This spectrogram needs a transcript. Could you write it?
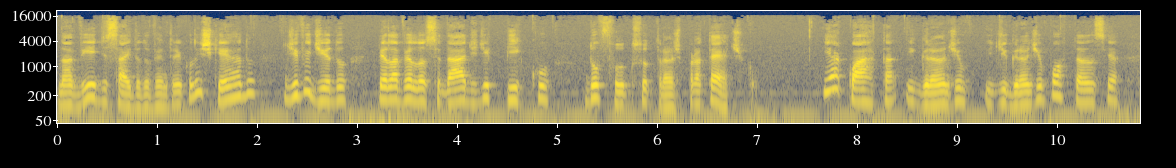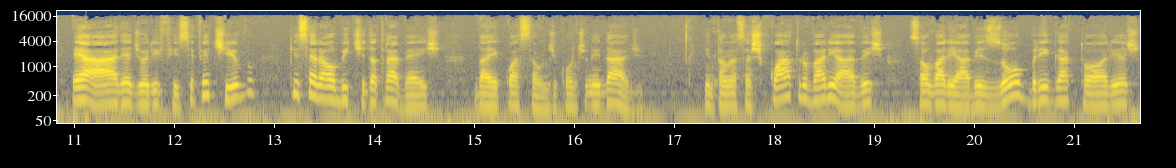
na via de saída do ventrículo esquerdo, dividido pela velocidade de pico do fluxo transprotético. E a quarta e, grande, e de grande importância é a área de orifício efetivo, que será obtida através da equação de continuidade. Então, essas quatro variáveis são variáveis obrigatórias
